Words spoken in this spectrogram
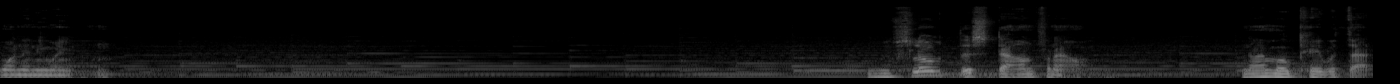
One anyway. We've slowed this down for now. And I'm okay with that.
